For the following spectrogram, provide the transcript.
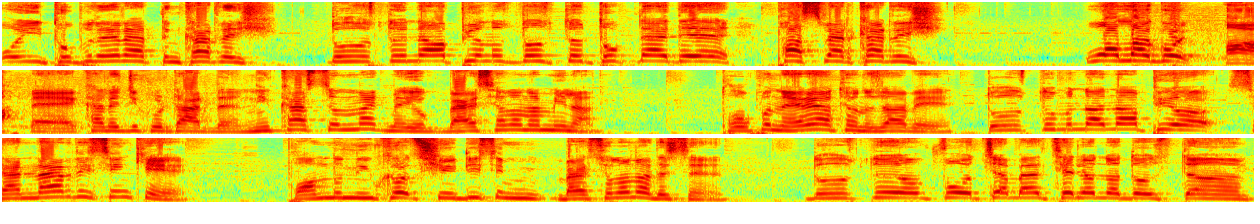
Oy topu nereye attın kardeş? Dostum ne yapıyorsunuz dostum? Top nerede? Pas ver kardeş. Vallahi gol. Ah be kaleci kurtardı. Newcastle United mi? Yok Barcelona Milan. Topu nereye atıyorsunuz abi? Dostum bunlar ne yapıyor? Sen neredesin ki? Panda Newcastle şey değilsin Barcelona'dasın. Dostum Força Barcelona dostum.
